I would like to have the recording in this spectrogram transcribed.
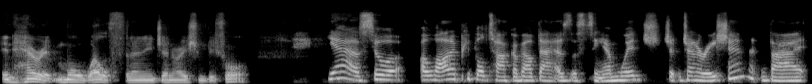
inherit more wealth than any generation before. Yeah. So a lot of people talk about that as the sandwich generation that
